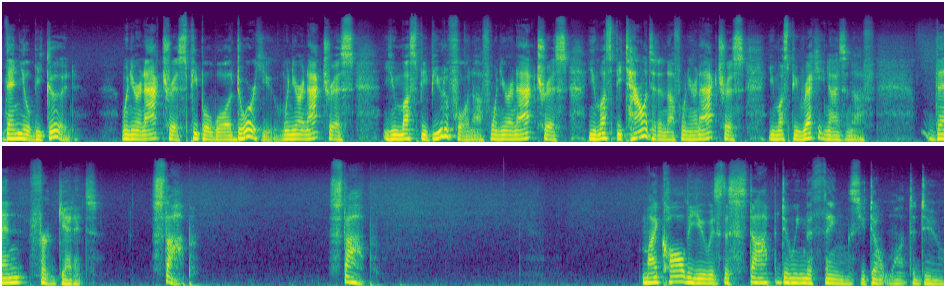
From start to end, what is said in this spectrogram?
then you'll be good. When you're an actress, people will adore you. When you're an actress, you must be beautiful enough. When you're an actress, you must be talented enough. When you're an actress, you must be recognized enough. Then forget it. Stop. Stop. My call to you is to stop doing the things you don't want to do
